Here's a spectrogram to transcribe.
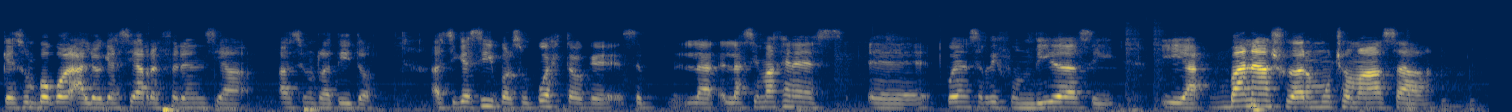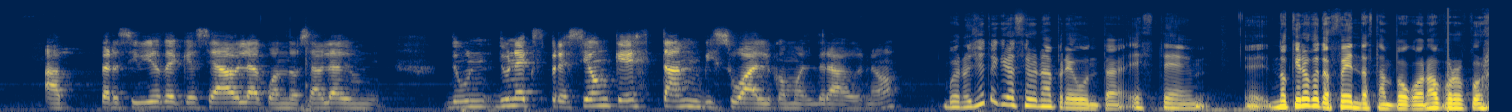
que es un poco a lo que hacía referencia hace un ratito. Así que sí, por supuesto que las imágenes eh, pueden ser difundidas y, van a ayudar mucho más a, a percibir de qué se habla cuando se habla de, un, de, un- de una expresión que es tan visual como el drag, ¿no? Bueno, yo te quiero hacer una pregunta. Este, eh, no quiero que te ofendas tampoco, ¿no? Por, por-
